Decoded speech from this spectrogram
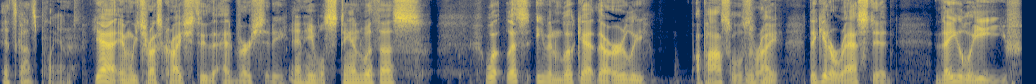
it's God's plan. Yeah. And we trust Christ through the adversity. And He will stand with us. Well, let's even look at the early apostles, Mhm. right? They get arrested, they leave,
